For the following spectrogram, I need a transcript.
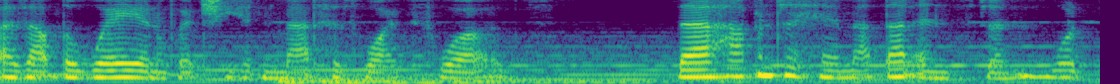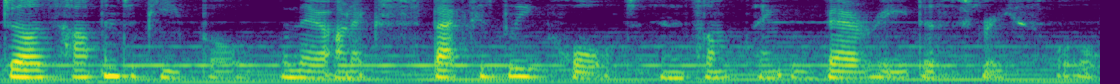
as at the way in which he had met his wife's words. There happened to him at that instant what does happen to people when they are unexpectedly caught in something very disgraceful.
